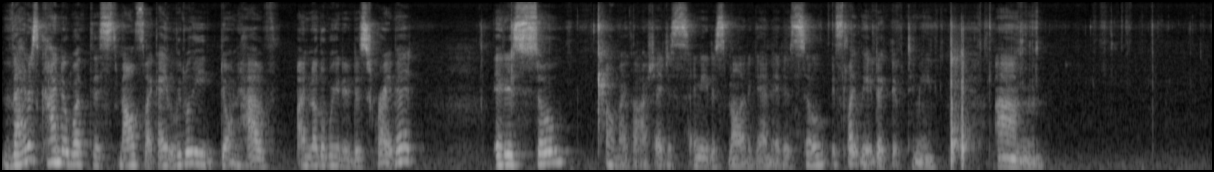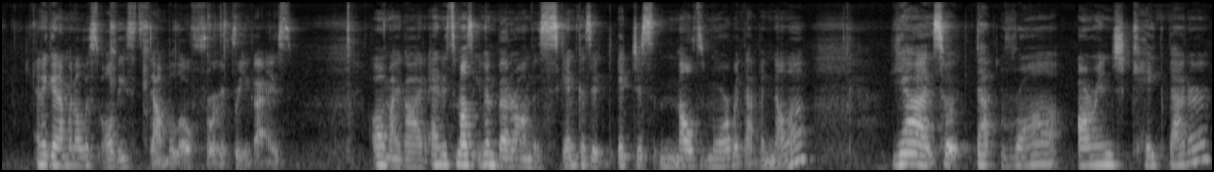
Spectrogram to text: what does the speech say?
that is kind of what this smells like. I literally don't have another way to describe it. It is so oh my gosh i just i need to smell it again it is so it's slightly addictive to me um and again, I'm going to list all these down below for, for you guys. Oh my God. And it smells even better on the skin because it, it just melts more with that vanilla. Yeah, so that raw orange cake batter.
